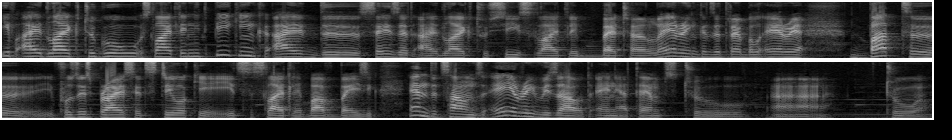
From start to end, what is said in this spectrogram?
If I'd like to go slightly nitpicking, I'd uh, say that I'd like to see slightly better layering in the treble area, but uh, for this price it's still okay, it's slightly above basic, and it sounds airy without any attempts to uh, to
